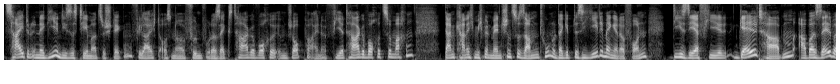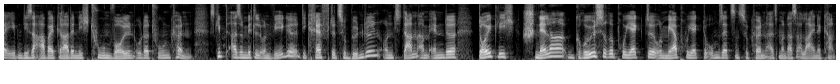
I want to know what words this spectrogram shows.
Zeit und Energie in dieses Thema zu stecken, vielleicht aus einer fünf oder sechs Tage Woche im Job eine vier Tage Woche zu machen, dann kann ich mich mit Menschen zusammentun und da gibt es jede Menge davon, die sehr viel Geld haben, aber selber eben diese Arbeit gerade nicht tun wollen oder tun können. Es gibt also Mittel Mittel und Wege, die Kräfte zu bündeln und dann am Ende deutlich schneller größere Projekte und mehr Projekte umsetzen zu können, als man das alleine kann.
